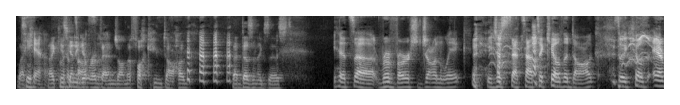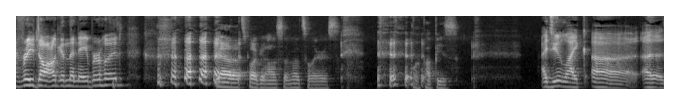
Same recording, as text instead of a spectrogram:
Like, Yeah, like he's gonna get revenge on the fucking dog that doesn't exist. It's a reverse John Wick. He just sets out to kill the dog, so he kills every dog in the neighborhood. Yeah, that's fucking awesome. That's hilarious. or puppies. I do like uh, a,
